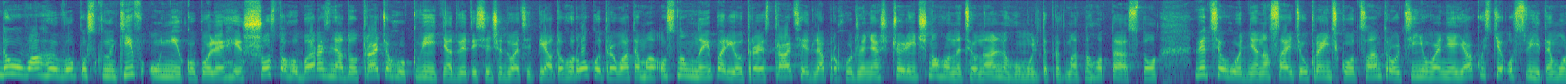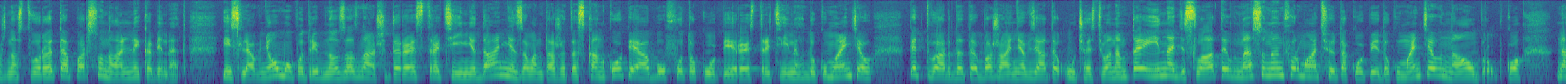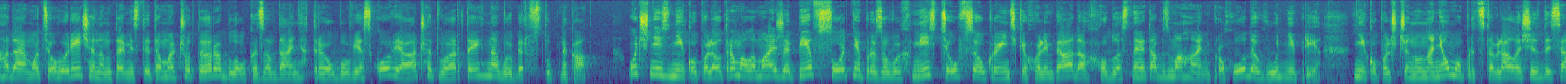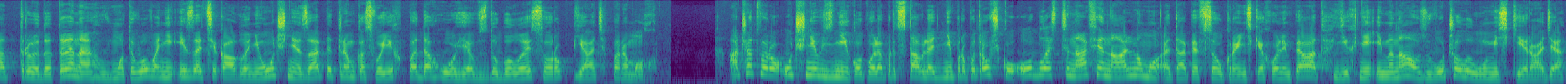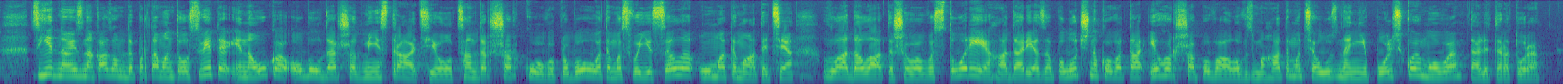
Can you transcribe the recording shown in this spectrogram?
До уваги випускників у Нікополі із 6 березня до 3 квітня 2025 року триватиме основний період реєстрації для проходження щорічного національного мультипредметного тесту. Від сьогодні на сайті Українського центру оцінювання якості освіти можна створити персональний кабінет. Після в ньому потрібно зазначити реєстраційні дані, завантажити скан копії або фотокопії реєстраційних документів, підтвердити бажання взяти участь в НМТ і надіслати внесену інформацію та копії документів на обробку. Нагадаємо, цьогоріч НМТ міститиме чотири блоки завдань: три обов'язкові, а четвертий на вибір вступника. Учні з Нікополя отримали майже пів сотні призових місць у всеукраїнських олімпіадах. Обласний етап змагань проходив у Дніпрі. Нікопольщину на ньому представляли 63 дитини. Вмотивовані і зацікавлені учні за підтримка своїх педагогів здобули 45 перемог. А четверо учнів з Нікополя представлять Дніпропетровську область на фінальному етапі всеукраїнських олімпіад. Їхні імена озвучили у міській раді. Згідно із наказом департаменту освіти і науки облдержадміністрації Олександр Шарко випробовуватиме свої сили у математиці. Влада Латишева в історії, а Дар'я Заполучникова та Ігор Шаповалов змагатимуться у знанні польської мови та літератури.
